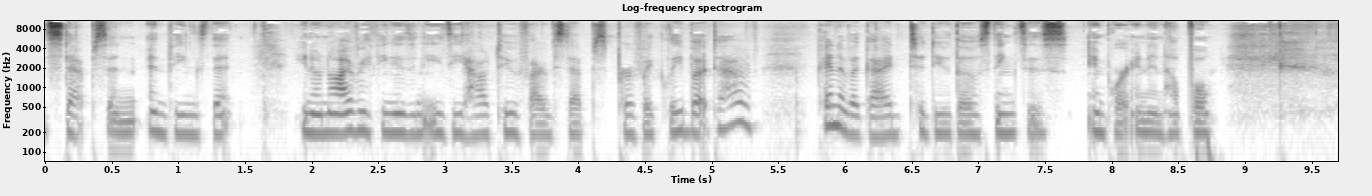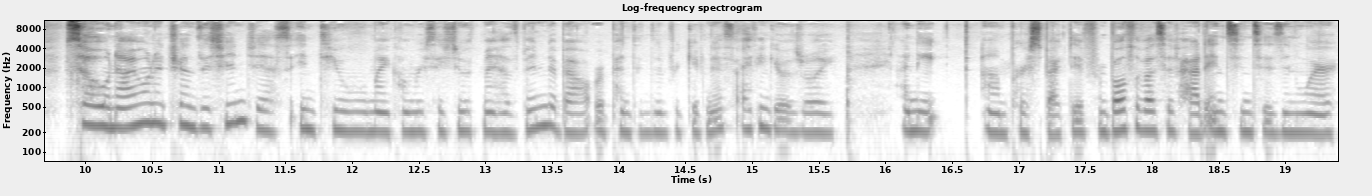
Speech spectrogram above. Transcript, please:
steps and and things that you know not everything is an easy how to five steps perfectly but to have kind of a guide to do those things is important and helpful so now i want to transition just into my conversation with my husband about repentance and forgiveness i think it was really a neat um, perspective from both of us have had instances in where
